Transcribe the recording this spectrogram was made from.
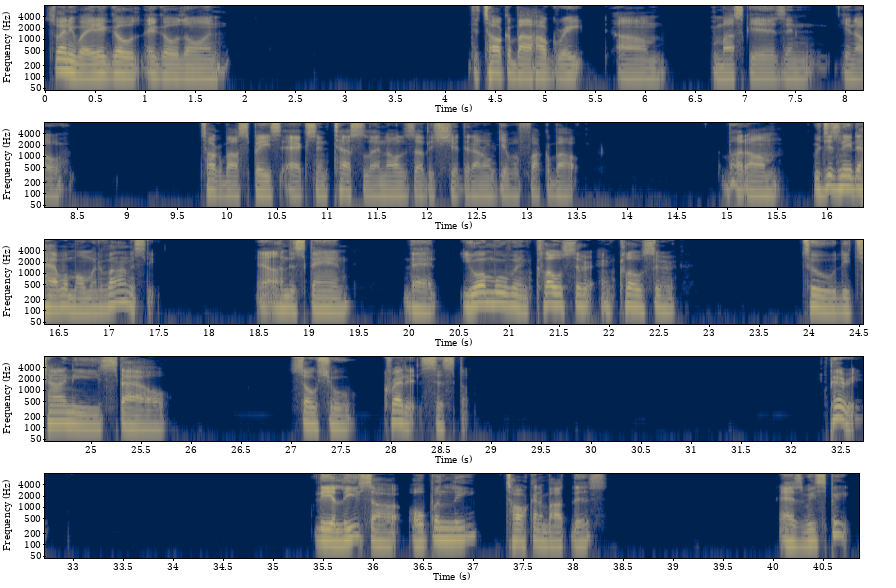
so anyway, it goes it goes on to talk about how great um Musk is and, you know, talk about SpaceX and Tesla and all this other shit that I don't give a fuck about. But um we just need to have a moment of honesty and understand that you're moving closer and closer to the Chinese style social credit system. Period. The elites are openly talking about this as we speak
